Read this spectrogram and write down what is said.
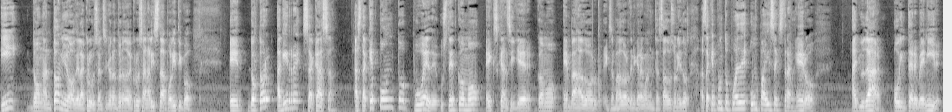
y don Antonio de la Cruz, el señor Antonio de la Cruz, analista político. Eh, doctor Aguirre Sacasa, ¿hasta qué punto puede usted como ex canciller, como embajador, ex embajador de Nicaragua en Estados Unidos, hasta qué punto puede un país extranjero ayudar o intervenir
